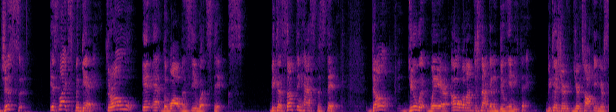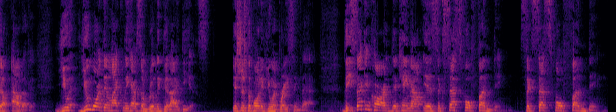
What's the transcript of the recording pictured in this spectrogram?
Just it's like spaghetti. Throw it at the wall and see what sticks. Because something has to stick. Don't do it where, oh well I'm just not gonna do anything. Because you're you're talking yourself out of it. You you more than likely have some really good ideas. It's just the point of you embracing that. The second card that came out is successful funding. Successful funding.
